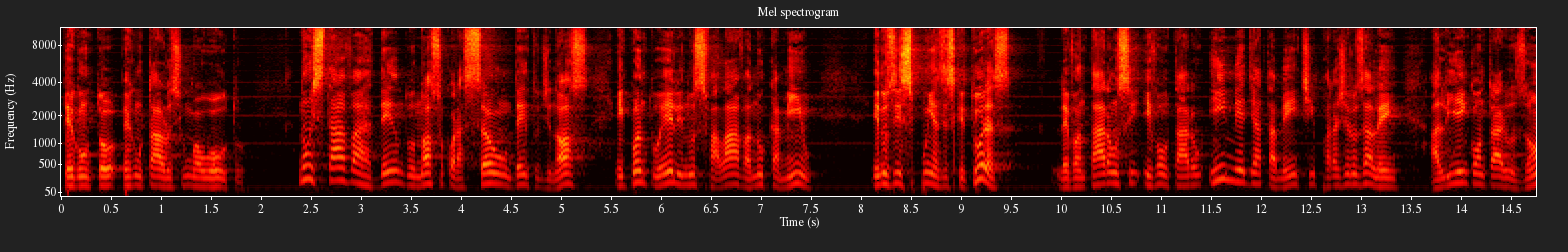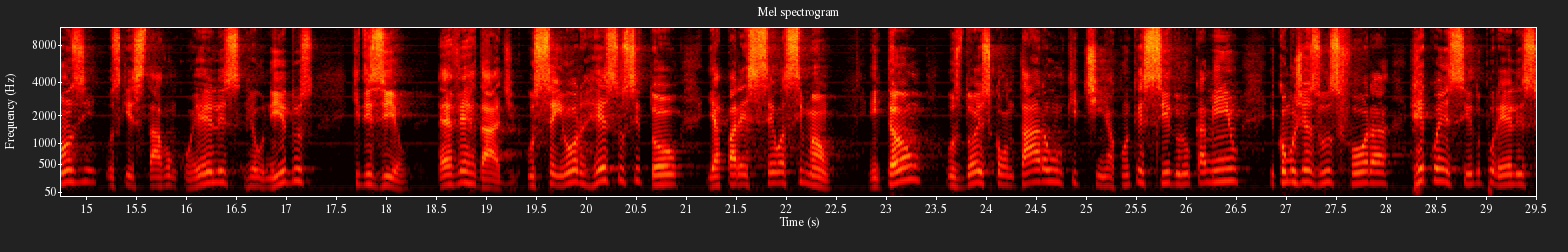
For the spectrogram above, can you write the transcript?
Perguntou, perguntaram-se um ao outro: Não estava ardendo o nosso coração dentro de nós, enquanto ele nos falava no caminho? e nos expunha as Escrituras, levantaram-se e voltaram imediatamente para Jerusalém. Ali encontraram os onze, os que estavam com eles reunidos, que diziam: É verdade, o Senhor ressuscitou e apareceu a Simão. Então os dois contaram o que tinha acontecido no caminho e como Jesus fora reconhecido por eles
